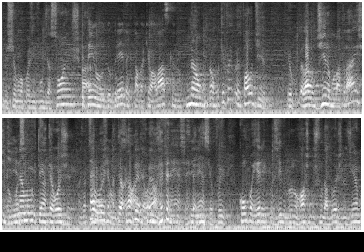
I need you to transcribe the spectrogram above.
investi alguma coisa em fundos de ações. E tem o do Breda, que estava aqui, o Alasca, não? Não, não, porque foi, eu falo de. Eu, lá no Dínamo lá atrás, eu Dínamo. conheci, e tem até hoje. Mas até hoje é um até, não, até hoje é uma referência, Sim. referência. Eu fui companheiro, inclusive, Bruno Rocha, um dos fundadores do Dínamo,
